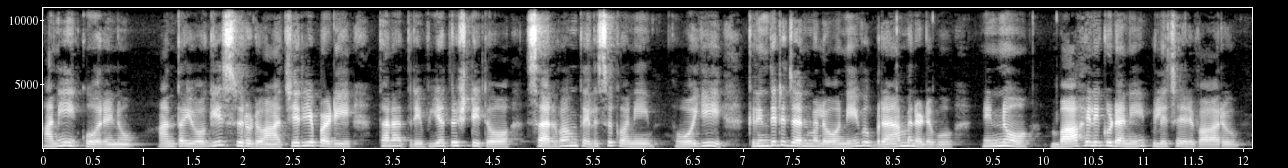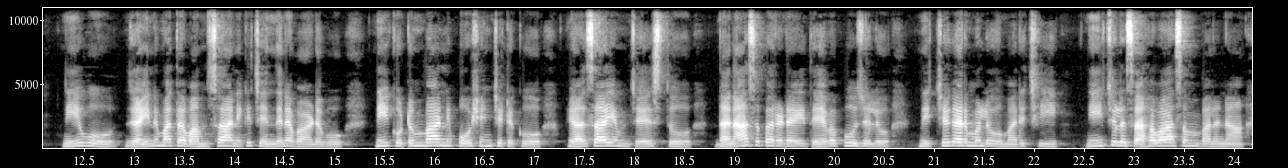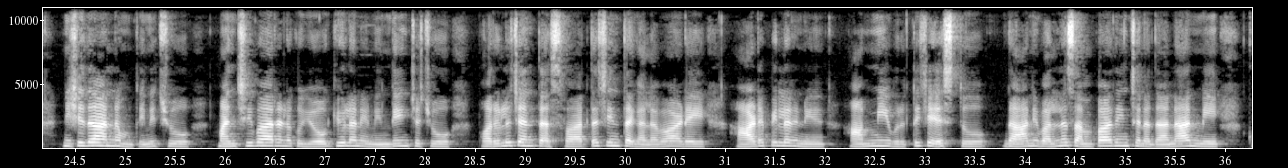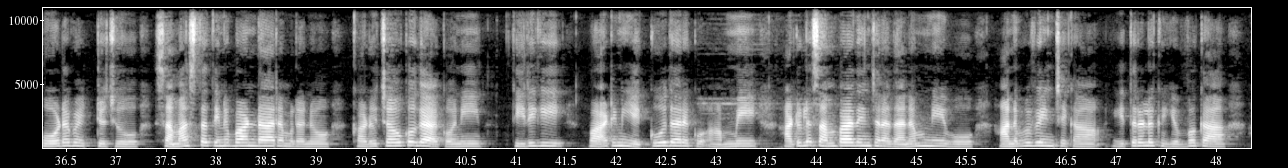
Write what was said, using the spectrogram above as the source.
అని కోరెను. అంత యోగీశ్వరుడు ఆశ్చర్యపడి తన త్రివ్య దృష్టితో సర్వం తెలుసుకొని ఓయి క్రిందిటి జన్మలో నీవు బ్రాహ్మణుడువు. నిన్ను బాహిలికుడని పిలిచేవారు. నీవు జైనమత వంశానికి చెందినవాడవు. నీ కుటుంబాన్ని పోషించుటకు వ్యవసాయం చేస్తూ ధనాసపరుడై దేవపూజలు నిత్యకర్మలు మరిచి నీచుల సహవాసం వలన నిషిదాన్నం తినుచు మంచివారలకు యోగ్యులను నిందించుచు పరుల చెంత స్వార్థచింత గలవాడై ఆడపిల్లని అమ్మి వృత్తి చేస్తూ దానివలన సంపాదించిన ధనాన్ని కూడబెట్టుచు సమస్త తినుబండారములను కడుచౌకగా కొని తిరిగి వాటిని ఎక్కువ ధరకు అమ్మి అటుల సంపాదించిన ధనం నీవు అనుభవించక ఇతరులకు ఇవ్వక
